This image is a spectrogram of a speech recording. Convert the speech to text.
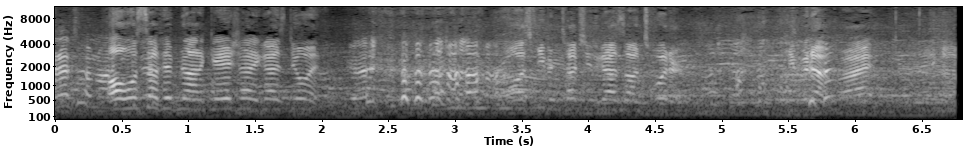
Oh, what's up, Hypnotic Asia? How you guys doing? Good. well, let's keep in touch with you guys on Twitter.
